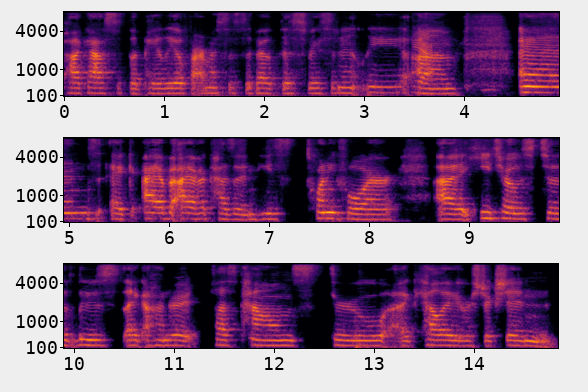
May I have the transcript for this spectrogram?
podcast with the paleo pharmacist about this recently. Yeah. Um, and like I have I have a cousin, he's 24. Uh, he chose to lose like 100 plus pounds through a calorie restriction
